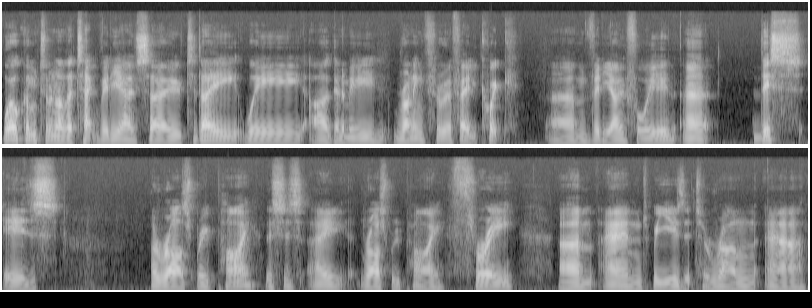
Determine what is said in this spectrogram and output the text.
Welcome to another tech video. So today we are going to be running through a fairly quick um, video for you. Uh, this is a Raspberry Pi. This is a Raspberry Pi 3 um, and we use it to run our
